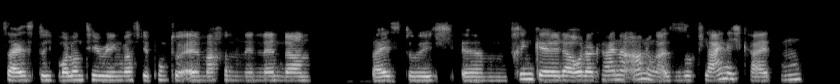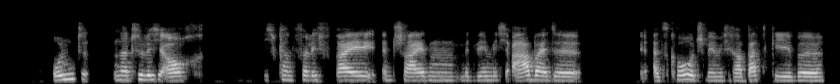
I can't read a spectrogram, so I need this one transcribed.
sei es durch Volunteering, was wir punktuell machen in Ländern, sei es durch ähm, Trinkgelder oder keine Ahnung, also so Kleinigkeiten. Und natürlich auch ich kann völlig frei entscheiden, mit wem ich arbeite als Coach, wem ich Rabatt gebe,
